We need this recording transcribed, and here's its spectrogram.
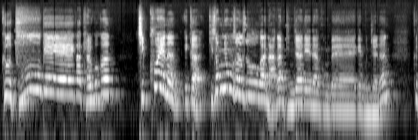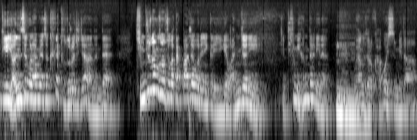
그 두 개가 결국은 직후에는 그러니까 기성용 선수가 나간 빈자리에 대한 공백의 문제는 그 뒤에 연승을 하면서 크게 두드러지지 않았는데 김주성 선수가 딱 빠져버리니까 이게 완전히 지금 팀이 흔들리는 음. 모양새로 가고 있습니다.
